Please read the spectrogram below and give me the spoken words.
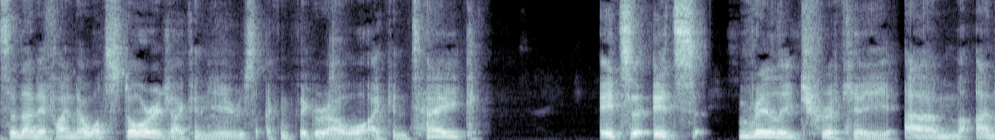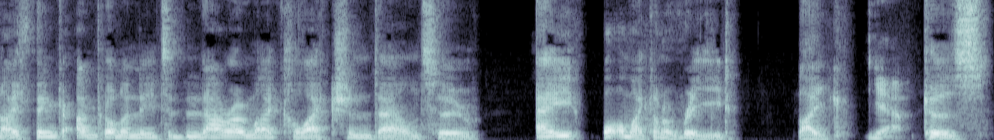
So then, if I know what storage I can use, I can figure out what I can take. It's it's really tricky, um, and I think I'm gonna need to narrow my collection down to a what am I gonna read, like Yeah. because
